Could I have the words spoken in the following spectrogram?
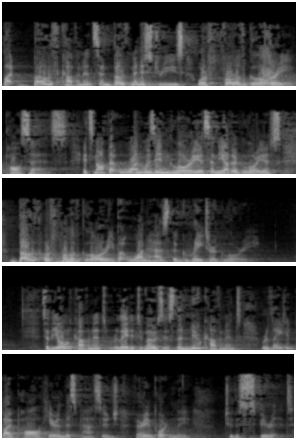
But both covenants and both ministries were full of glory, Paul says. It's not that one was inglorious and the other glorious. Both were full of glory, but one has the greater glory. So the old covenant related to Moses, the new covenant related by Paul here in this passage, very importantly, to the Spirit.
